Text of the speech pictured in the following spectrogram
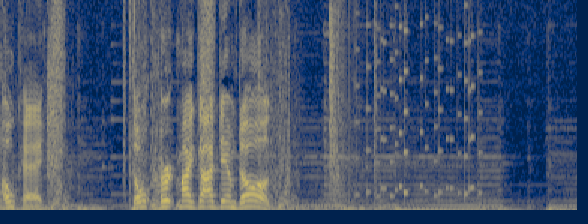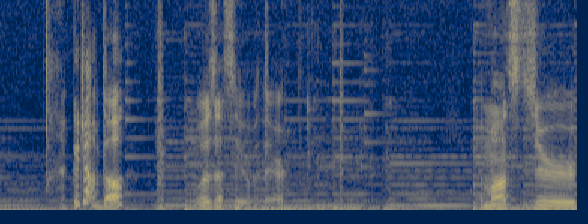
Okay. Don't hurt my goddamn dog! Good job, dog. What does that say over there? The monster...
